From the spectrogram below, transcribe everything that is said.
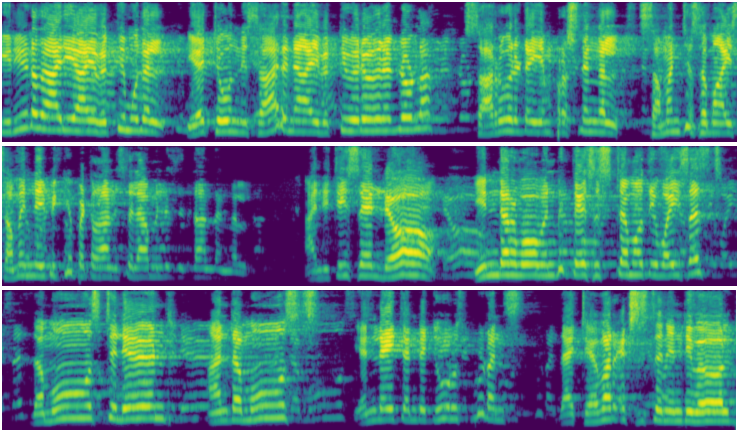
കിരീടധാരിയായ വ്യക്തി മുതൽ ഏറ്റവും നിസ്സാരനായ വ്യക്തി വരെയുള്ള സർവരുടെയും പ്രശ്നങ്ങൾ സമഞ്ജസമായി സമന്വയിപ്പിക്കപ്പെട്ടതാണ് ഇസ്ലാമിന്റെ സിദ്ധാന്തങ്ങൾ. And it is a law interwoven with a system of the wisest the most learned and the most enlightened jurisprudence. That ever existed in the world.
